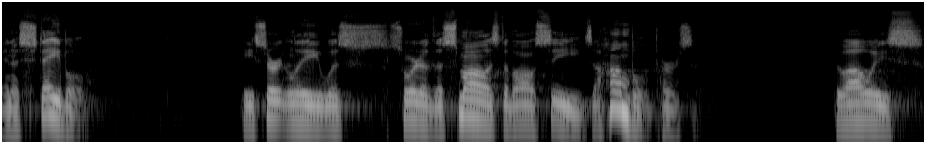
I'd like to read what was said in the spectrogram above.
in a stable. He certainly was sort of the smallest of all seeds, a humble person who always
